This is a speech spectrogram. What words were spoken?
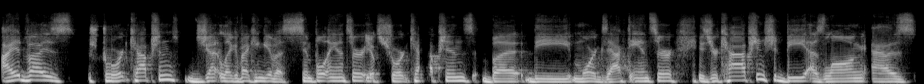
I advise short captions. Like if I can give a simple answer, Yep. it's short captions. But the more exact answer is your caption should be as long as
